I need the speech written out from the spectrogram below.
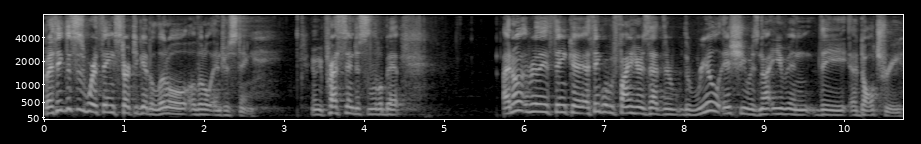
But I think this is where things start to get a little a little interesting. And we press in just a little bit. I don't really think, I think what we find here is that the, the real issue is not even the adultery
